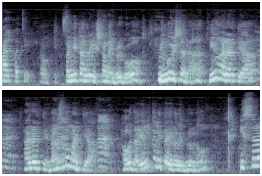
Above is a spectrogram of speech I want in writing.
ಮಲ್ಕೋತೀವಿ. ಓಕೆ. ಸಂಗೀತ ಅಂದ್ರೆ ಇಷ್ಟನಾ ಇಬ್ರಿಗೂ? ನಿಂಗೂ ಇಷ್ಟನಾ? ನೀನು ಹಾಡಾಡ್ತೀಯಾ? ಹಾಡಾಡ್ತೀಯ? ಡಾನ್ಸ್ಗೂ ಮಾಡ್ತೀಯಾ? ಹೌದಾ? ಎಲ್ಲಿ ಕಲಿತಾ ಇರೋದು ಇಬ್ರು ಇಸ್ರೋ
